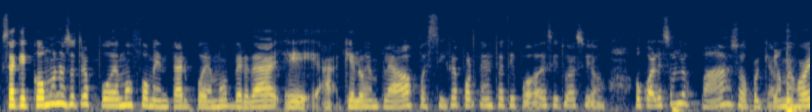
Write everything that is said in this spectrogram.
O sea que cómo nosotros podemos fomentar, podemos, ¿verdad? que los empleados pues sí reporten este tipo de situación o cuáles son los pasos, porque a lo mejor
